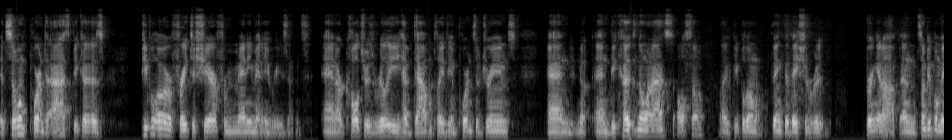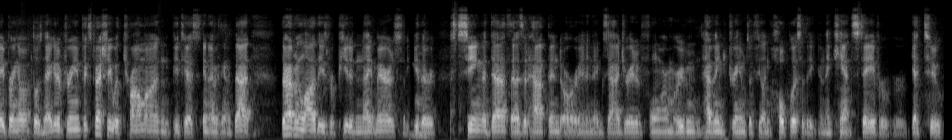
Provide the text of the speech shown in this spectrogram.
it's so important to ask because people are afraid to share for many, many reasons. And our cultures really have downplayed the importance of dreams. And no, and because no one asks, also like people don't think that they should re- bring it up. And some people may bring up those negative dreams, especially with trauma and PTSD and everything like that. They're having a lot of these repeated nightmares, either seeing the death as it happened or in an exaggerated form, or even having dreams of feeling hopeless and they, and they can't save or, or get to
